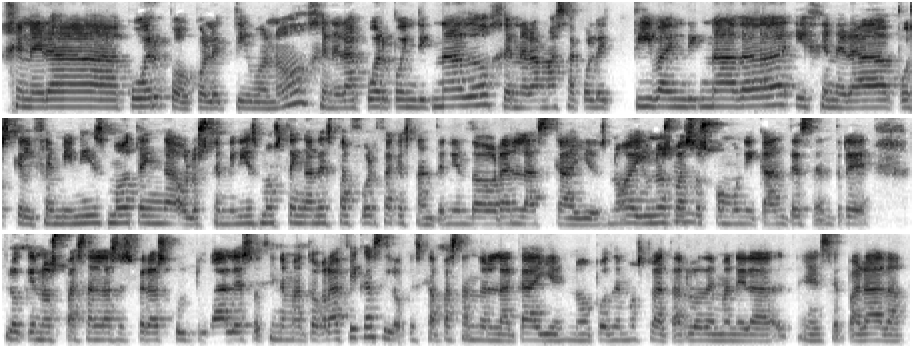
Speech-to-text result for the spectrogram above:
genera cuerpo colectivo, ¿no? Genera cuerpo indignado, genera masa colectiva indignada y genera pues que el feminismo tenga o los feminismos tengan esta fuerza que están teniendo ahora en las calles, ¿no? Hay unos mm. vasos comunicantes entre lo que nos pasa en las esferas culturales o cinematográficas y lo que está pasando en la calle, no podemos tratarlo de manera eh, separada.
